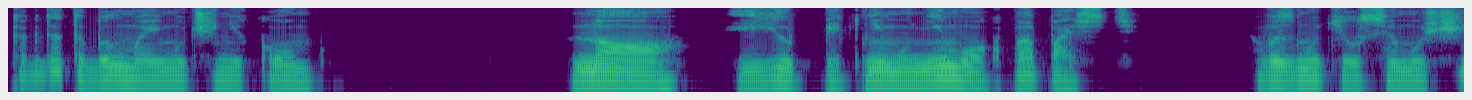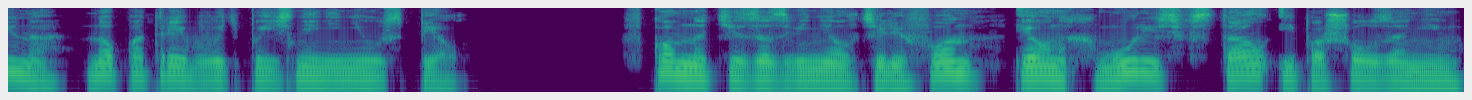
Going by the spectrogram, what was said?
Когда-то был моим учеником. Но Юппи к нему не мог попасть. Возмутился мужчина, но потребовать пояснений не успел. В комнате зазвенел телефон, и он, хмурясь, встал и пошел за ним.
